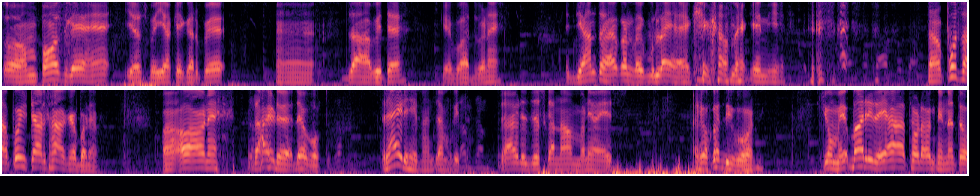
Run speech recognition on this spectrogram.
तो हम पहुँच गए हैं यश भैया के घर पे। जा अभी थे के बाद बने। ध्यान तो है कौन भाई बुलाया है के काम है के नहीं है? हाँ, पूछा पूछ टाल ठा के बड़े। और राइड है देखो राइड है मैं जम कितना राइड जिसका नाम बनो है इस अयो कदी फ़ोन क्यों मैं बारी रे यार थोड़ा नहीं ना तो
